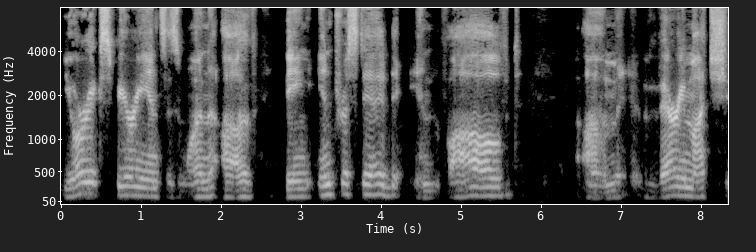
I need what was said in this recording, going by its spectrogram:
Your experience is one of being interested, involved, um, very much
